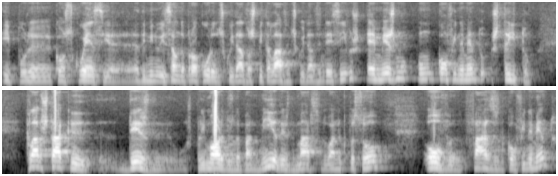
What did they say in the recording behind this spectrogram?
e, por eh, consequência, a diminuição da procura dos cuidados hospitalares e dos cuidados intensivos, é mesmo um confinamento estrito. Claro está que, eh, desde os primórdios da pandemia, desde março do ano que passou, houve fases de confinamento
